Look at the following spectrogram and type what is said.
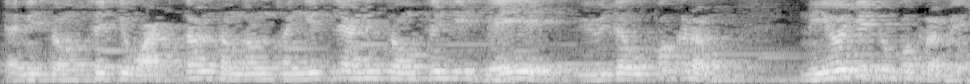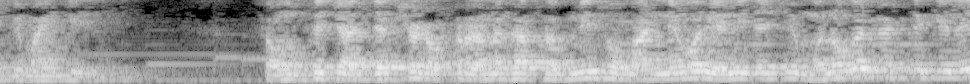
त्यांनी संस्थेची वाटचाल समजावून सांगितली आणि संस्थेची ध्येये विविध उपक्रम नियोजित उपक्रम यांची माहिती दिली. संस्थेचे अध्यक्ष डॉक्टर अनघा सबनीस व मान्यवर यांनी त्यांचे मनोगत व्यक्त केले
